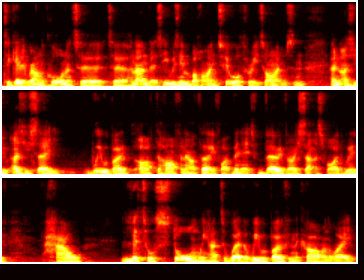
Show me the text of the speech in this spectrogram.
to get it round the corner to, to Hernandez, he was in behind two or three times, and and as you as you say, we were both after half an hour, thirty five minutes, very very satisfied with how little storm we had to weather. We were both in the car on the way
